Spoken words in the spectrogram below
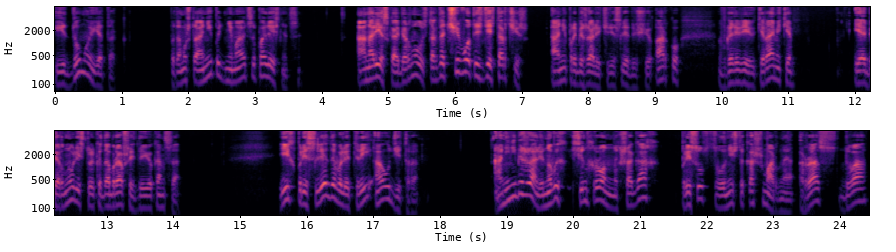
и думаю я так, потому что они поднимаются по лестнице. Она резко обернулась. «Тогда чего ты здесь торчишь?» Они пробежали через следующую арку в галерею керамики и обернулись, только добравшись до ее конца. Их преследовали три аудитора. Они не бежали, но в их синхронных шагах присутствовало нечто кошмарное. Раз, два,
